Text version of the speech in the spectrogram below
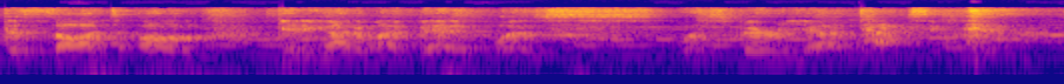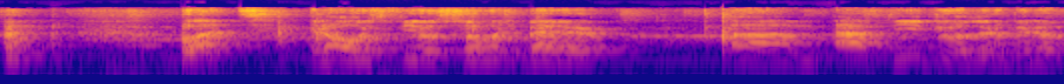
the thought of getting out of my bed was was very uh, taxing. but it always feels so much better um, after you do a little bit of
